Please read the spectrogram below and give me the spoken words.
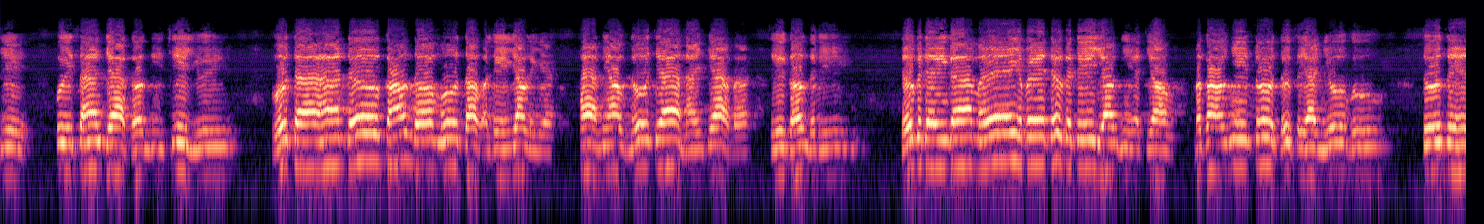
ချေဝိသံကြကုန်သည်ဖြစ်၍ဘုဒ္ဓံတို့ကောင်းတော်မူသောအလင်းရောက်လျက်ထမြောက်လိုကြနိုင်ကြပါစေ ကုန်သတည်းဒုက္ကတိကမေယဘေဒုက္ကတိရောက်ခြင်းအကြောင်းမကောင်းကြီးတို့သူစရာညို့ကိုသူတင်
